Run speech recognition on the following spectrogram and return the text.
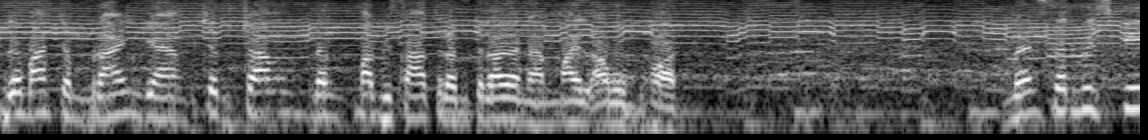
ត្រូវបានចម្រាញ់យ៉ាងផ្ចិតផ្ចង់និងបទពិសោធន៍ត្រឹមត្រូវអនាម័យល្អបំផុត Manson Whisky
